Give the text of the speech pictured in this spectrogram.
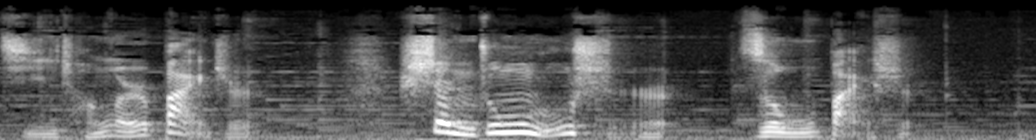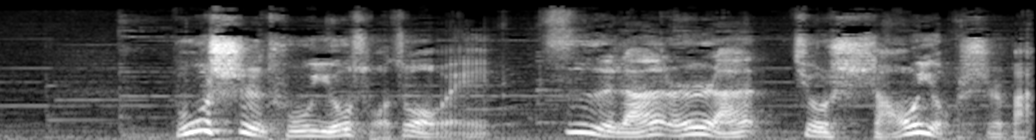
己成而败之；慎终如始，则无败事。不试图有所作为，自然而然就少有失败。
